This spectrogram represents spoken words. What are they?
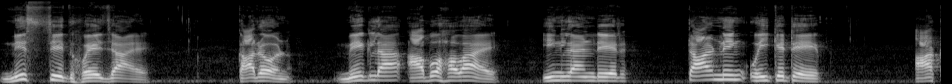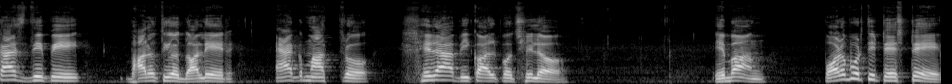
নিশ্চিত হয়ে যায়। কারণ মেঘলা আবহাওয়ায় ইংল্যান্ডের টার্নিং উইকেটে আকাশদ্বীপে ভারতীয় দলের একমাত্র সেরা বিকল্প ছিল। এবং পরবর্তী টেস্টে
